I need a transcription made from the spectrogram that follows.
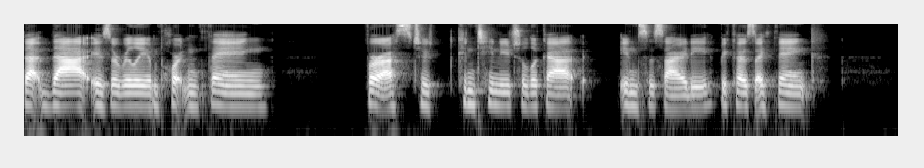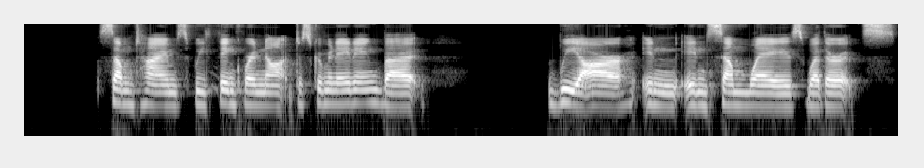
that that is a really important thing for us to continue to look at in society because I think sometimes we think we're not discriminating, but we are in in some ways, whether it's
